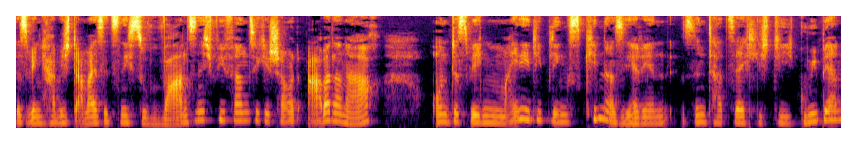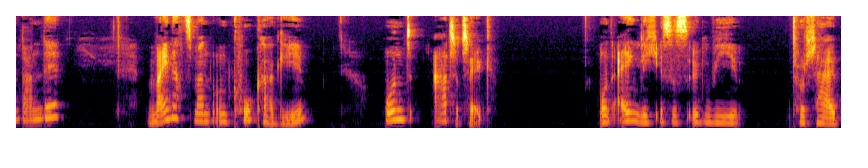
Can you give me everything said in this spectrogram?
deswegen habe ich damals jetzt nicht so wahnsinnig viel Fernseh geschaut, aber danach und deswegen meine Lieblingskinderserien sind tatsächlich die Gummibärenbande, Weihnachtsmann und KKG und Art Attack. Und eigentlich ist es irgendwie total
